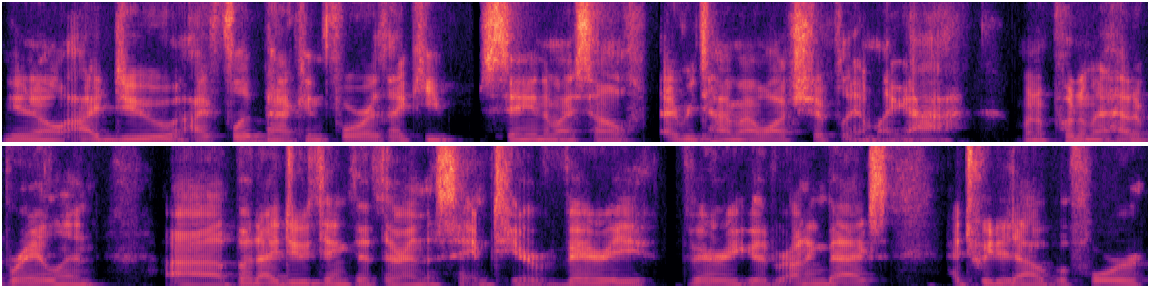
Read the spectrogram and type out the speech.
you know, I do, I flip back and forth. I keep saying to myself every time I watch Shipley, I'm like, ah, I'm going to put him ahead of Braylon. Uh, but I do think that they're in the same tier. Very, very good running backs. I tweeted out before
